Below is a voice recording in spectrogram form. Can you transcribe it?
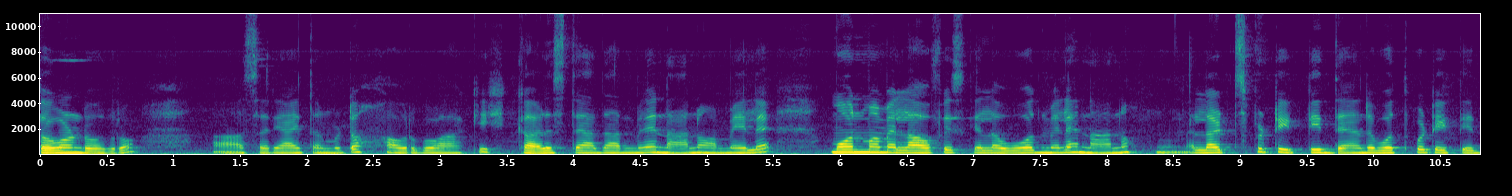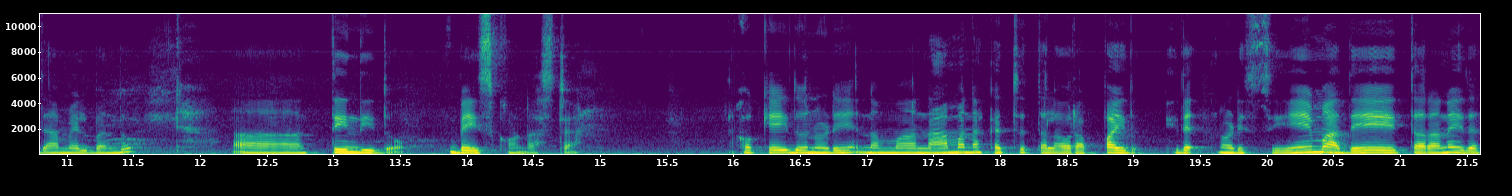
ತೊಗೊಂಡೋದ್ರು. ಸರಿ ಆಯ್ತು ಅಂದ್ಬಿಟ್ಟು ಅವ್ರಿಗೂ ಹಾಕಿ ಕಳಿಸ್ದೆ. ಅದಾದಮೇಲೆ ನಾನು ಆಮೇಲೆ ಮೋನ್ ಮಾಮೆಲ್ಲ ಆಫೀಸ್ಗೆಲ್ಲ ಹೋದ್ಮೇಲೆ ನಾನು ಲಟ್ಸ್ಬಿಟ್ಟು ಇಟ್ಟಿದ್ದೆ, ಅಂದರೆ ಒತ್ಬಿಟ್ಟು ಇಟ್ಟಿದ್ದೆ, ಆಮೇಲೆ ಬಂದು ತಿಂದಿದ್ದು ಬೇಯಿಸ್ಕೊಂಡು ಅಷ್ಟೆ. ಓಕೆ, ಇದು ನೋಡಿ ನಮ್ಮ ನಾಮನ ಕಚ್ಚುತ್ತಲ್ಲ, ಅವರ ಅಪ್ಪ ಇದು, ಇದೆ. ನೋಡಿ, ಸೇಮ್ ಅದೇ ಥರನೇ ಇದೆ.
